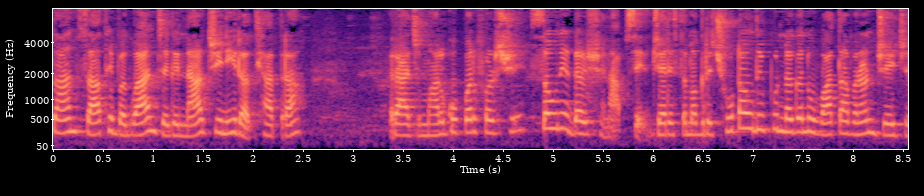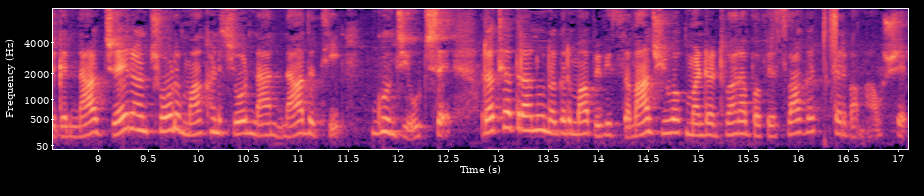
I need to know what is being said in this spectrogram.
શાંત સાથે ભગવાન જગન્નાથજીની રથયાત્રા રાજમાર્ગો પર ફરશે, સૌને દર્શન આપશે. જ્યારે સમગ્ર છોટાઉદેપુર નગરનું વાતાવરણ જય જગન્નાથ, જય રણછોડ માખણચોડના નાદથી ગુંજી ઉઠશે. રથયાત્રાનું નગરમાં વિવિધ સમાજ, યુવક મંડળ દ્વારા ભવ્ય સ્વાગત કરવામાં આવશે.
